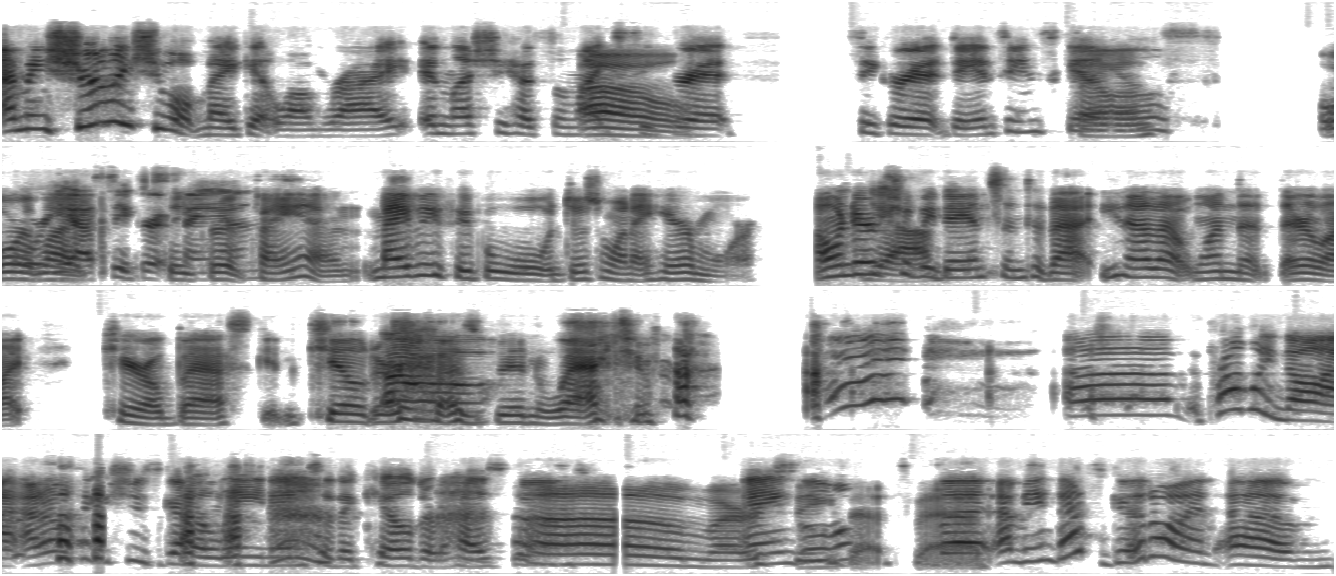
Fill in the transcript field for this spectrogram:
I mean, surely she won't make it long, right? Unless she has some like Oh. secret secret dancing skills. Or, Or, like yeah, secret fans. fan. Maybe people will just want to hear more. I wonder if she'll be dancing to that. You know that one that they're like Carole Baskin killed her Oh. husband, whacked him. Probably not. I don't think she's gonna lean into the killed her husband. oh mercy, Angle, that's bad. But I mean, that's good on um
